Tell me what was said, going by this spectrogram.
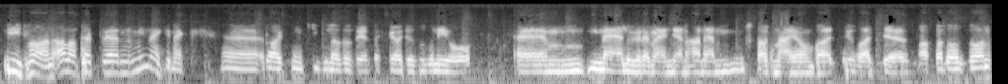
Így van, alapvetően mindenkinek rajtunk kívül az az érdeke, hogy az Unió ne előre menjen, hanem stagnáljon vagy, vagy akadozzon.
